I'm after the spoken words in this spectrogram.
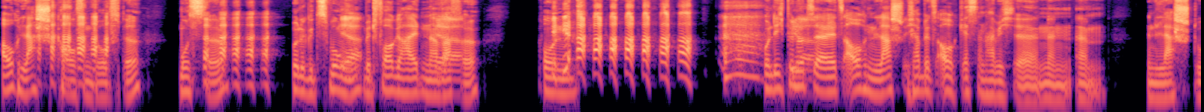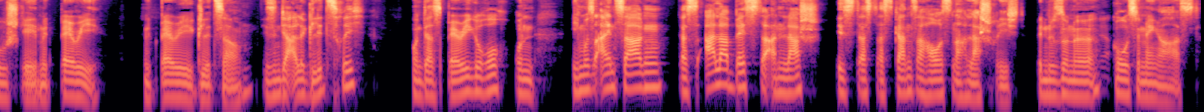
auch Lasch kaufen durfte, musste, wurde gezwungen Ja. mit vorgehaltener Ja. Waffe. Und Und ich benutze ja. jetzt auch einen Lasch. Ich habe jetzt auch, gestern habe ich äh, einen, ähm, einen Lasch-Duschgel mit Berry, mit Berry-Glitzer. Die sind ja alle glitzerig und das Berry-Geruch. Und ich muss eins sagen, das allerbeste an Lasch ist, dass das ganze Haus nach Lasch riecht, wenn du so eine Ja. große Menge hast.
